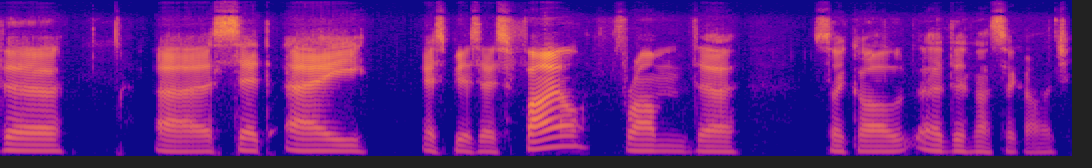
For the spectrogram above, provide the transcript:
the uh, set A SPSS file from the psychol uh, not psychology,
